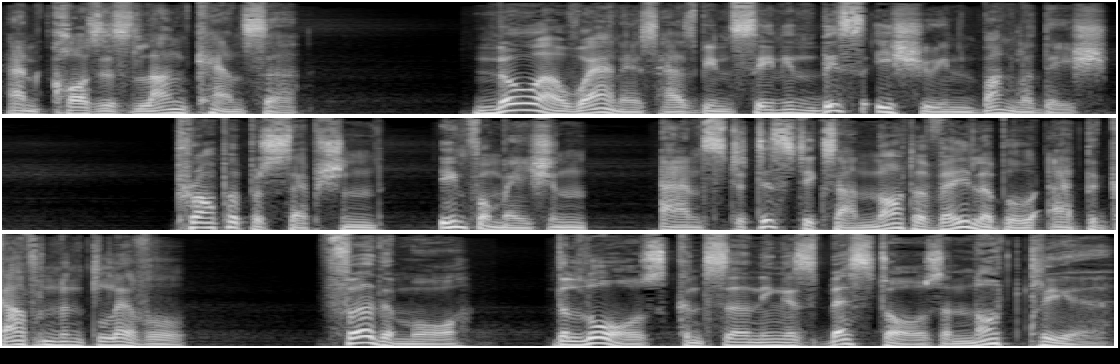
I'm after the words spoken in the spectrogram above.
and causes lung cancer. No awareness has been seen in this issue in Bangladesh. Proper perception, information, and statistics are not available at the government level. Furthermore, the laws concerning asbestos are not clear.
